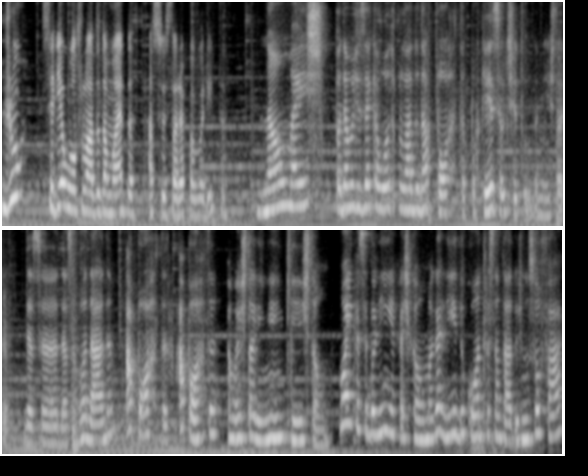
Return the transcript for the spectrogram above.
Ju, seria o outro lado da moeda a sua história favorita? Não, mas podemos dizer que é o outro lado da porta, porque esse é o título da minha história dessa, dessa rodada. A Porta. A Porta é uma historinha em que estão Mônica, Cebolinha, Cascão, Magali do contra sentados no sofá,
